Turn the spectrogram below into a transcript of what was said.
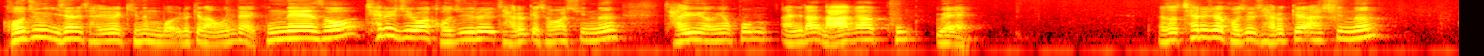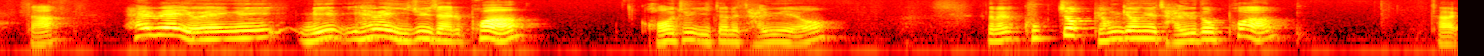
거주 이전의 자유의 기능 뭐 이렇게 나오는데 국내에서 체류지와 거주를 자유롭게 정할 수 있는 자유 영역뿐 아니라 나아가 국외 그래서 체류지와 거주를 자유롭게 할 수 있는 자 해외 여행의 및 해외 이주의 자유를 포함 거주 이전의 자유예요. 그 다음에 국적 변경의 자유도 포함. 자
